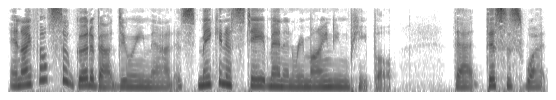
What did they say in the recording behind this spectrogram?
And I felt so good about doing that. It's making a statement and reminding people that this is what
